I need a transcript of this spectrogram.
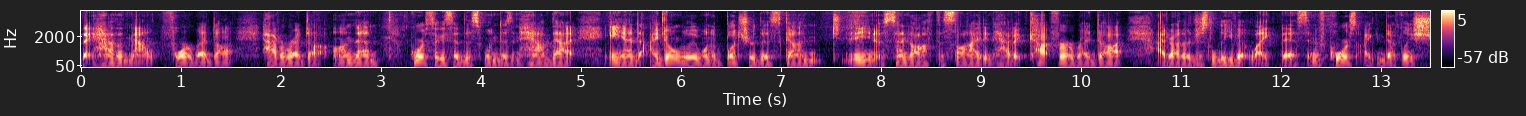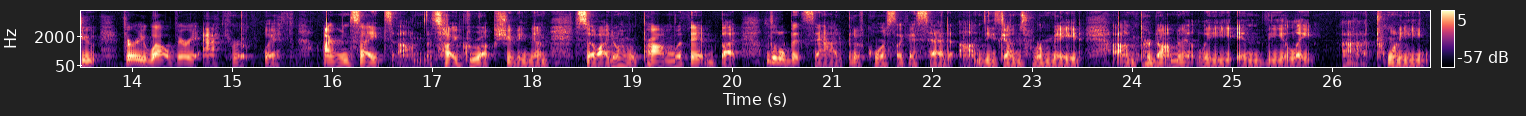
that have a mount for a red dot have a red dot on them. Of course, like I said, this one doesn't have that, and I don't really want to butcher this gun, you know, send off the slide and have it cut for a red dot. I'd rather just leave it like this. And of course, I can definitely shoot very well, very accurate with iron sights. Um, that's how I grew up shooting them, so I don't have a problem with it, but a little bit sad. But of course, like I said, um, these guns were made um, predominantly in the late uh, 20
